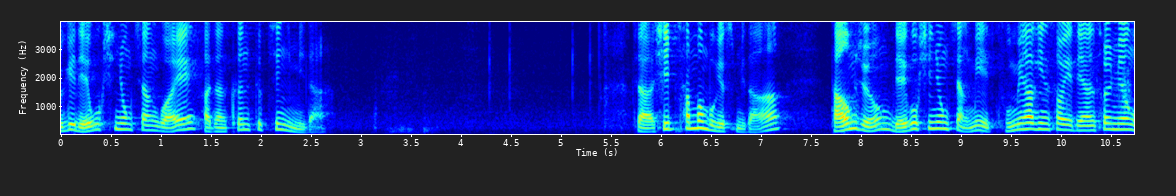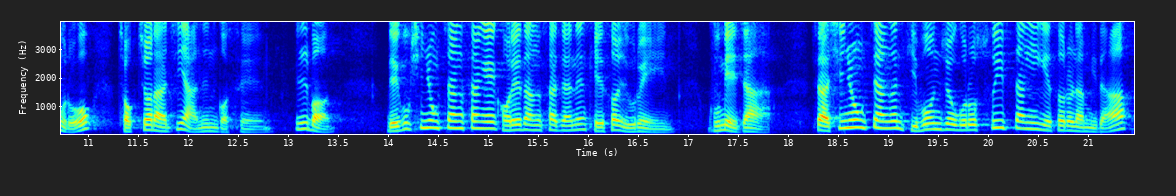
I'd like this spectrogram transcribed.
이게 내국 신용장과의 가장 큰 특징입니다. 자, 13번 보겠습니다. 다음 중 내국 신용장 및 구매 확인서에 대한 설명으로 적절하지 않은 것은 1번 내국 신용장 상의 거래 당사자는 개설 의뢰인, 구매자. 자, 신용장은 기본적으로 수입상이 개설을 합니다.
